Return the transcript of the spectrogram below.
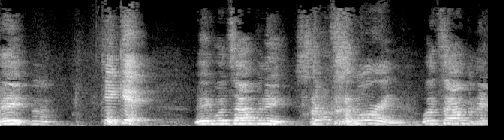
Babe, hmm. Take it. babe, what's happening? Stop snoring. What's happening?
